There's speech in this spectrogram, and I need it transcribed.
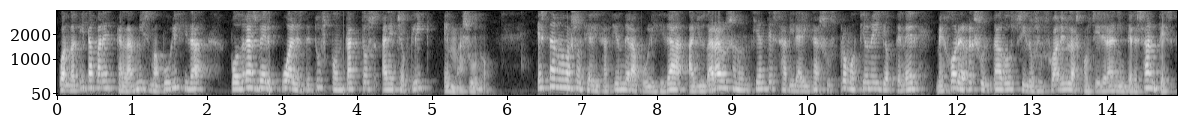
cuando a ti te aparezca la misma publicidad, podrás ver cuáles de tus contactos han hecho clic en más uno. Esta nueva socialización de la publicidad ayudará a los anunciantes a viralizar sus promociones y obtener mejores resultados si los usuarios las consideran interesantes,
